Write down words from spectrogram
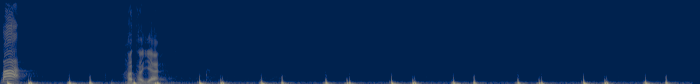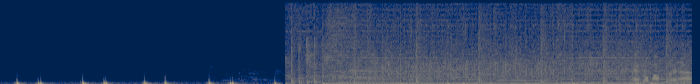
3 Hết thời gian Em có bóng rồi hả?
